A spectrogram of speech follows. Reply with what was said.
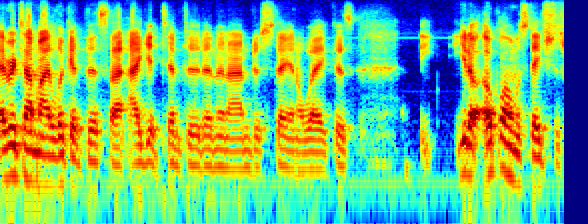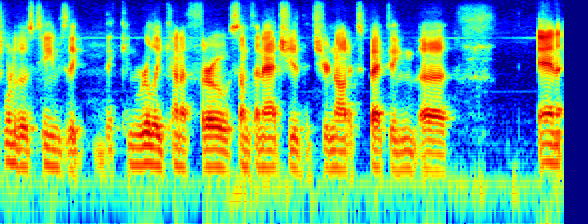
Every time I look at this, I, I get tempted, and then I'm just staying away because you know, Oklahoma State's just one of those teams that, that can really kind of throw something at you that you're not expecting. Uh, and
